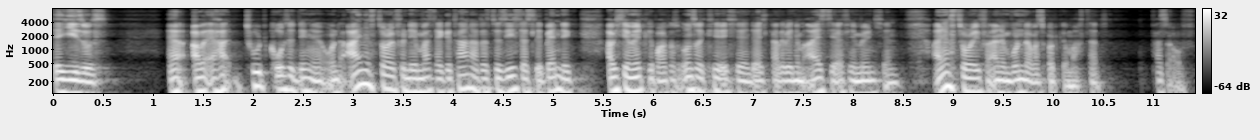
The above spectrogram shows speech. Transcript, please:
der Jesus. Ja, aber er hat, tut große Dinge. Und eine Story von dem, was er getan hat, dass du siehst, das lebendig, habe ich dir mitgebracht aus unserer Kirche, in der ich gerade bin, im ICF in München. Eine Story von einem Wunder, was Gott gemacht hat. Pass auf.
